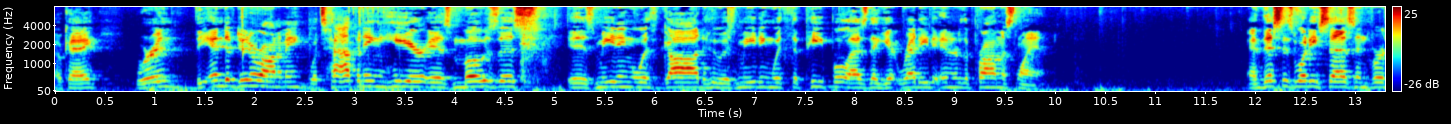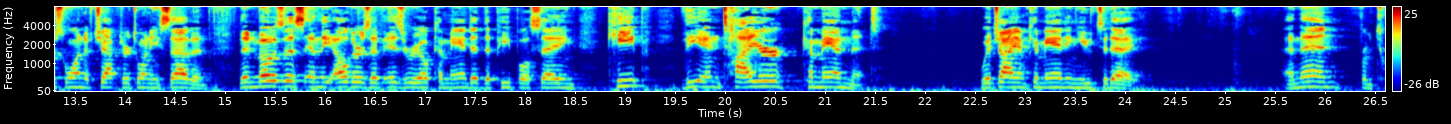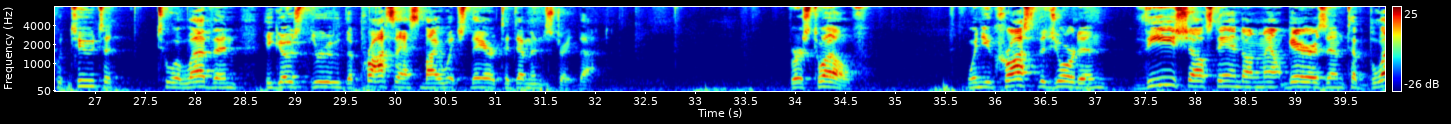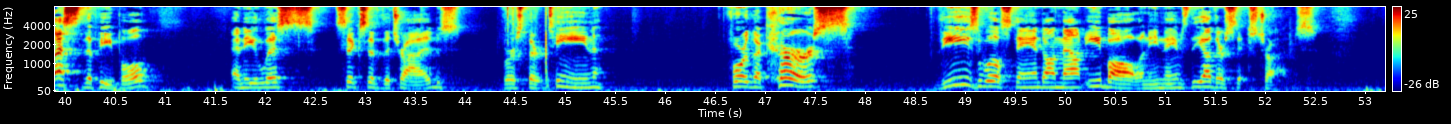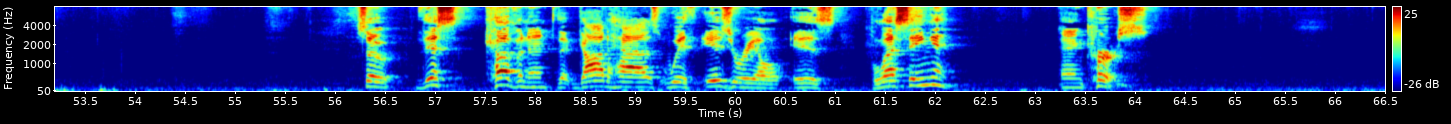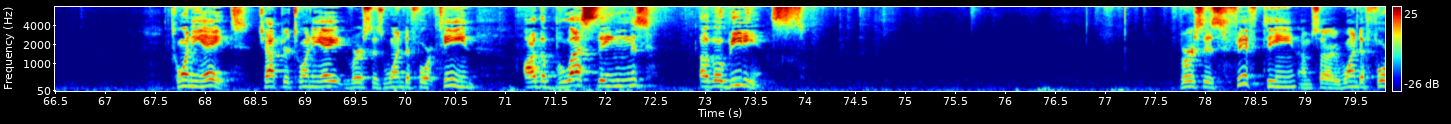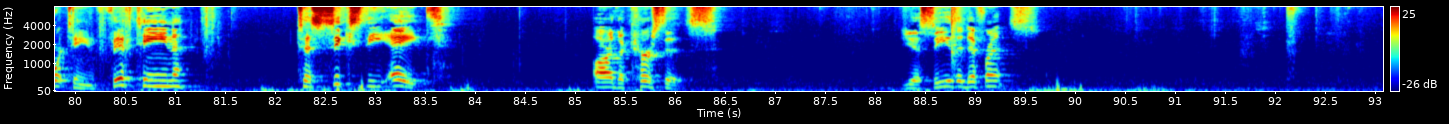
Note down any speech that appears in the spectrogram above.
Okay? We're in the end of Deuteronomy. What's happening here is Moses is meeting with God, who is meeting with the people as they get ready to enter the promised land. And this is what he says in verse 1 of chapter 27. Then Moses and the elders of Israel commanded the people, saying, Keep the entire commandment which I am commanding you today. And then from 2 to, to 11, he goes through the process by which they are to demonstrate that. Verse 12 When you cross the Jordan, these shall stand on Mount Gerizim to bless the people and he lists six of the tribes. Verse 13 For the curse, these will stand on Mount Ebal, and he names the other six tribes. So, this covenant that God has with Israel is blessing and curse. 28, chapter 28, verses 1 to 14 are the blessings of obedience. Verses 15, I'm sorry, 1 to 14, 15 to 68 are the curses. Do you see the difference?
